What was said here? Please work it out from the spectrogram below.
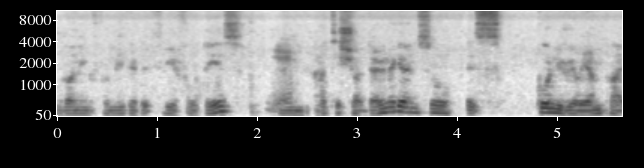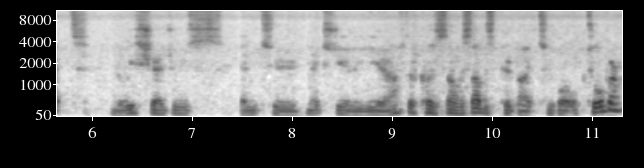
running for maybe about three or four days, Yeah. and had to shut down again. So it's going to really impact release schedules into next year and the year after because obviously that was put back to what October.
